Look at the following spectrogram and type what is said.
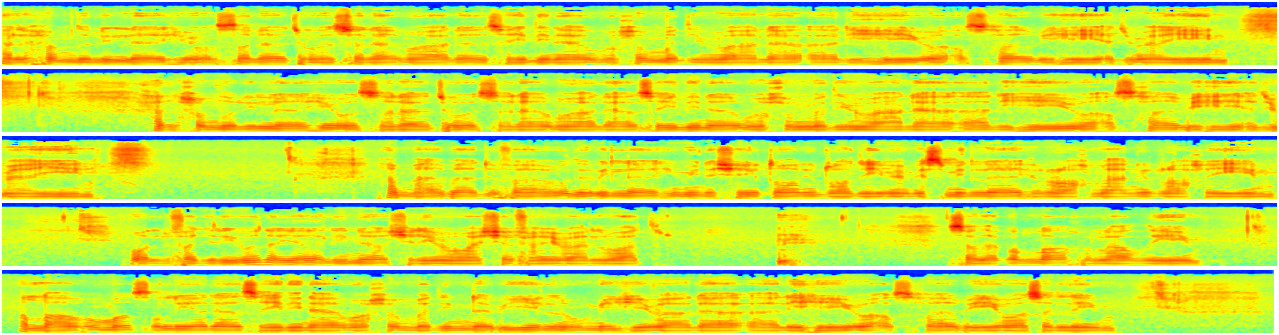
الحمد لله والصلاة والسلام على سيدنا محمد وعلى آله وأصحابه أجمعين الحمد لله والصلاة والسلام على سيدنا محمد وعلى آله وأصحابه أجمعين أما بعد فأعوذ بالله من الشيطان الرجيم بسم الله الرحمن الرحيم والفجر وليال عشر والشفع والوتر. صدق الله العظيم. اللهم صل على سيدنا محمد النبي الأمي وعلى آله وأصحابه وسلم.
